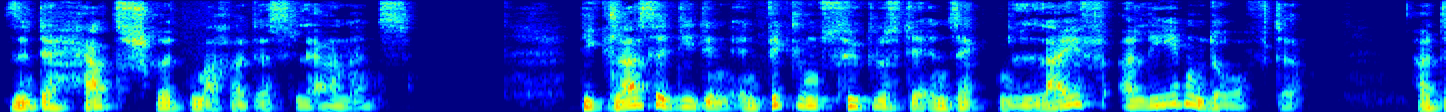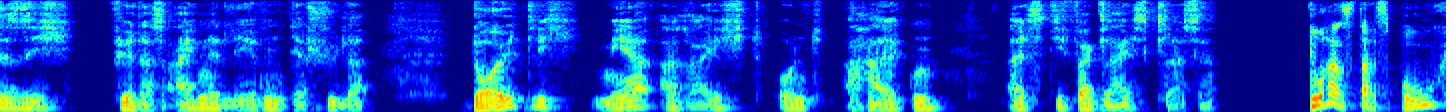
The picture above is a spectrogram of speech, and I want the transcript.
sind der Herzschrittmacher des Lernens. Die Klasse, die den Entwicklungszyklus der Insekten live erleben durfte, hatte sich für das eigene Leben der Schüler deutlich mehr erreicht und erhalten als die Vergleichsklasse. Du hast das Buch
